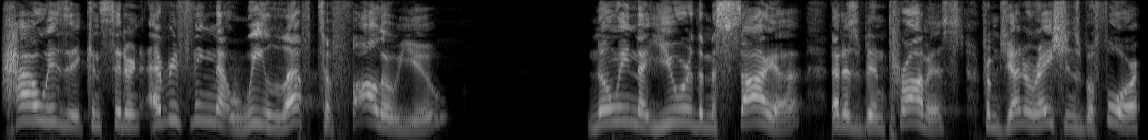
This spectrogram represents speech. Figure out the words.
How is it, considering everything that we left to follow you, knowing that you are the Messiah that has been promised from generations before,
